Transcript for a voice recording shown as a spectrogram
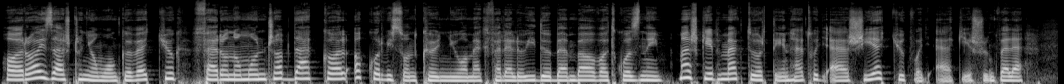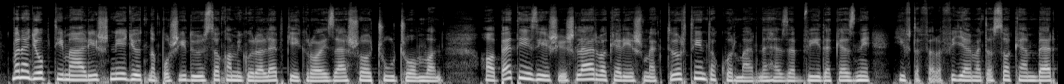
Ha a rajzást nyomon követjük, feronomon csapdákkal, akkor viszont könnyű a megfelelő időben beavatkozni. Másképp megtörténhet, hogy elsietjük vagy elkésünk vele. Van egy optimális 4-5 napos időszak, amikor a lepkék rajzása a csúcson van. Ha a petézés és lárvakerés megtörtént, akkor már nehezebb védekezni, hívta fel a figyelmet a szakember,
